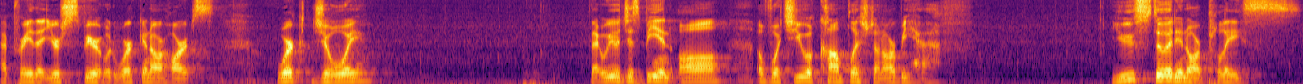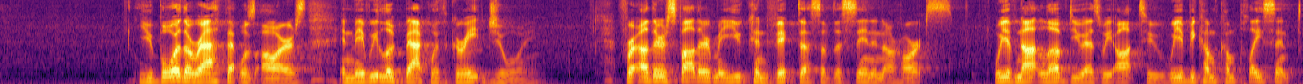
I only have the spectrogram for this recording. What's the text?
I pray that your spirit would work in our hearts, work joy, that we would just be in awe of what you accomplished on our behalf. You stood in our place. You bore the wrath that was ours, and may we look back with great joy. For others, Father, may you convict us of the sin in our hearts. We have not loved you as we ought to. We have become complacent.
